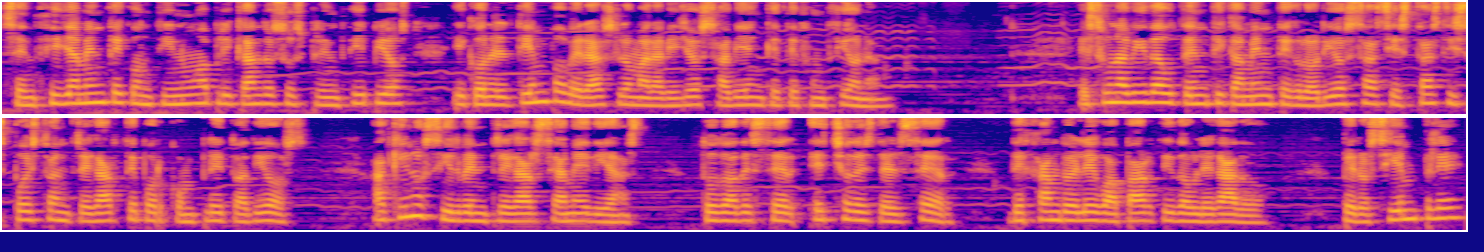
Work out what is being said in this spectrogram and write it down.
Sencillamente continúa aplicando sus principios y con el tiempo verás lo maravillosa bien que te funcionan. Es una vida auténticamente gloriosa si estás dispuesto a entregarte por completo a Dios. Aquí no sirve entregarse a medias, todo ha de ser hecho desde el ser, dejando el ego aparte y doblegado, pero siempre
